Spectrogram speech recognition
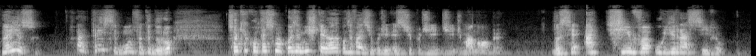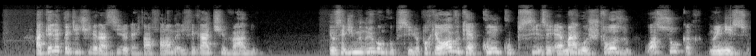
Não é isso? Ah, três segundos foi o que durou. Só que acontece uma coisa misteriosa quando você faz esse tipo de, esse tipo de, de, de manobra. Você ativa o irascível. Aquele apetite irascível que a gente estava falando, ele fica ativado. E você diminui o concupiscível. Porque é óbvio que é concupiscível, assim, é mais gostoso o açúcar no início.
